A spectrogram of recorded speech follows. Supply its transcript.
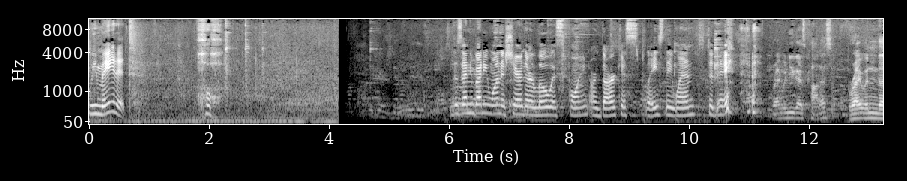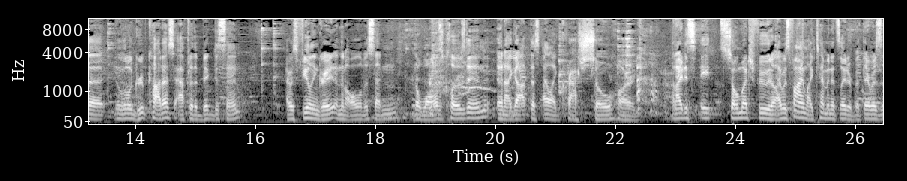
We made it. Oh. Does anybody want to share their lowest point or darkest place they went today? Right when you guys caught us, right when the, the little group caught us after the big descent, I was feeling great, and then all of a sudden the walls closed in, and I got this. I like crashed so hard, and I just ate so much food. I was fine like ten minutes later, but there was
